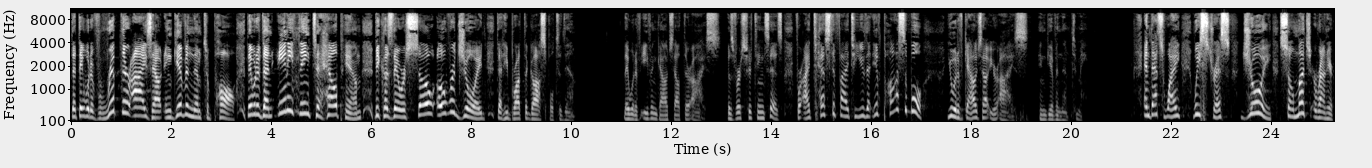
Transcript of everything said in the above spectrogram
that they would have ripped their eyes out and given them to Paul. They would have done anything to help him because they were so overjoyed that he brought the gospel to them. They would have even gouged out their eyes. As verse 15 says, For I testify to you that if possible, you would have gouged out your eyes and given them to me. And that's why we stress joy so much around here.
